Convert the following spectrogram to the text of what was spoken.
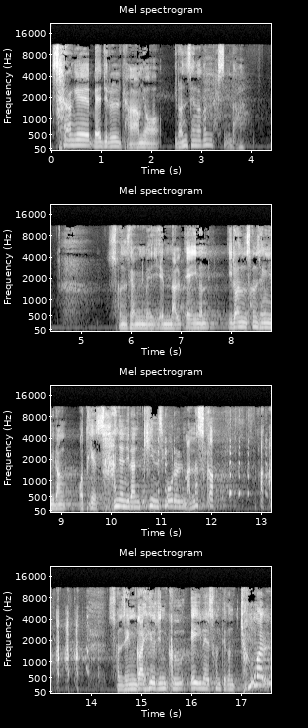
사랑의 매질을 당하며 이런 생각을 했습니다. 선생님의 옛날 애인은 이런 선생님이랑 어떻게 4년이란 긴 세월을 만났을까? 선생님과 헤어진 그 애인의 선택은 정말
